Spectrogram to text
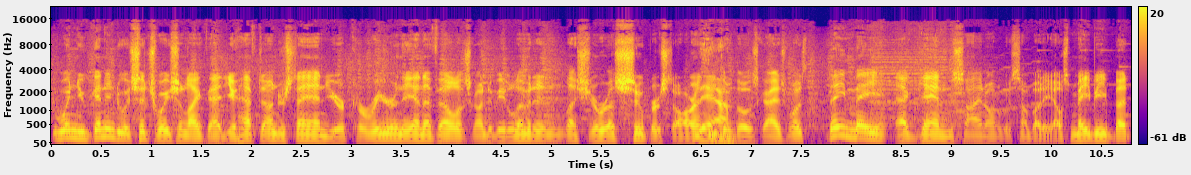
when you get into a situation like that, you have to understand your career in the NFL is going to be limited unless you're a superstar. And Yeah. neither of those guys was. They may again sign on with somebody else, maybe, but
